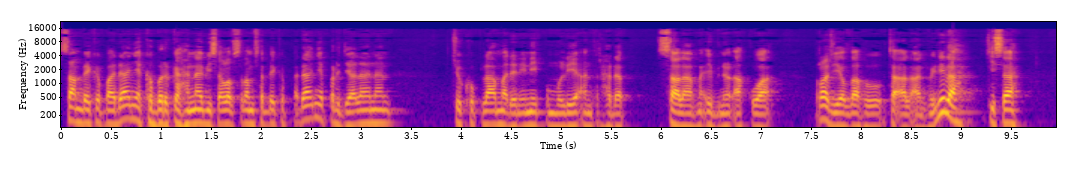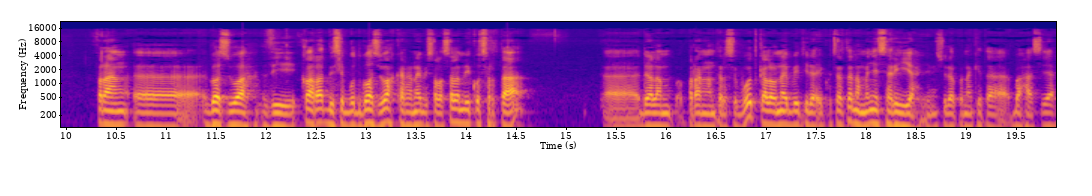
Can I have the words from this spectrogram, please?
sampai kepadanya, keberkahan Nabi SAW sampai kepadanya, perjalanan cukup lama dan ini pemuliaan terhadap Salam ibn al-Aqwa radhiyallahu taala anhu. Inilah kisah perang uh, Ghazwah di Qarat disebut Ghazwah karena Nabi SAW ikut serta uh, dalam perangan tersebut. Kalau Nabi tidak ikut serta namanya Sariyah. Ini sudah pernah kita bahas ya.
